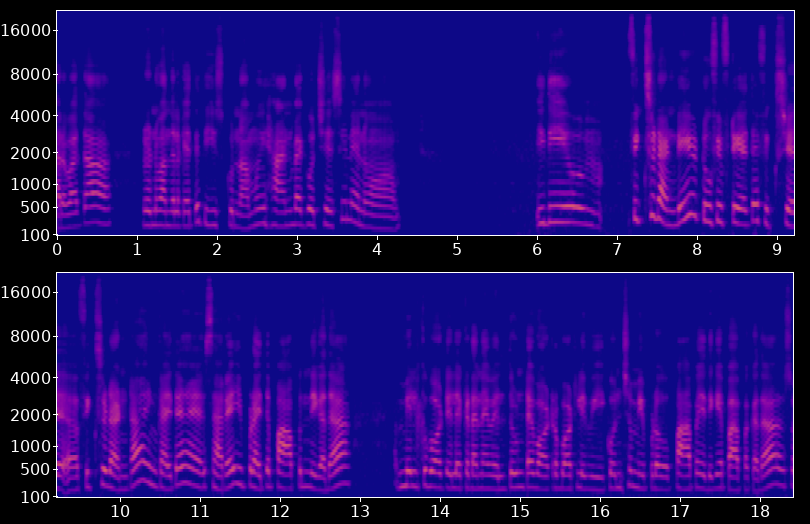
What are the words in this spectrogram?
తర్వాత రెండు వందలకైతే తీసుకున్నాము. ఈ హ్యాండ్ బ్యాగ్ వచ్చేసి నేను ఇది ఫిక్స్డ్ అండి. టూ ఫిఫ్టీ అయితే ఫిక్స్ ఫిక్స్డ్ అంట. ఇంకా అయితే సరే ఇప్పుడైతే పాప ఉంది కదా. మిల్క్ బాటిల్ ఎక్కడైనా వెళ్తుంటే వాటర్ బాటిల్ ఇవి కొంచెం ఇప్పుడు పాప ఎదిగే పాప కదా. సో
